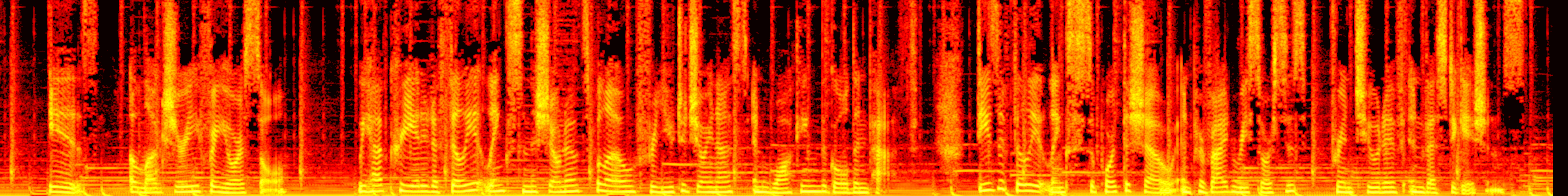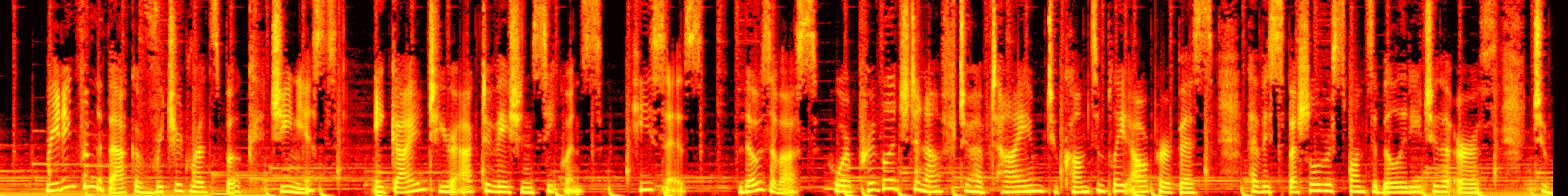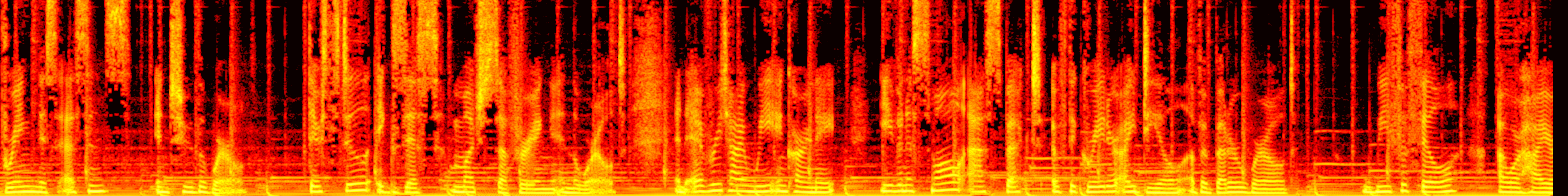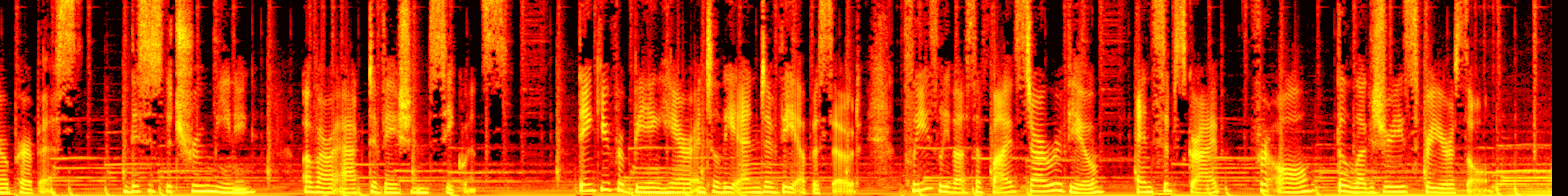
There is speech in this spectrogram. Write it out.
is a luxury for your soul. We have created affiliate links in the show notes below for you to join us in walking the golden path. These affiliate links support the show and provide resources for intuitive investigations. Reading from the back of Richard Rudd's book, Genius A Guide to Your Activation Sequence, he says, those of us who are privileged enough to have time to contemplate our purpose have a special responsibility to the earth to bring this essence into the world. There still exists much suffering in the world, and every time we incarnate even a small aspect of the greater ideal of a better world, we fulfill our higher purpose. This is the true meaning of our activation sequence. Thank you for being here until the end of the episode. Please leave us a five star review and subscribe for all the luxuries for your soul.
